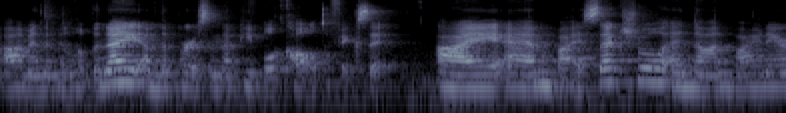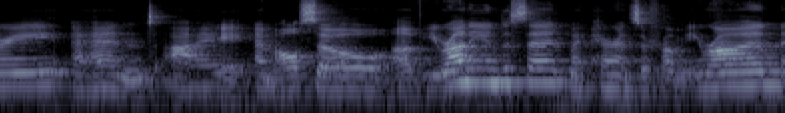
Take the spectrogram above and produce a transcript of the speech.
um, in the middle of the night, I'm the person that people call to fix it. I am bisexual and non binary, and I am also of Iranian descent. My parents are from Iran,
